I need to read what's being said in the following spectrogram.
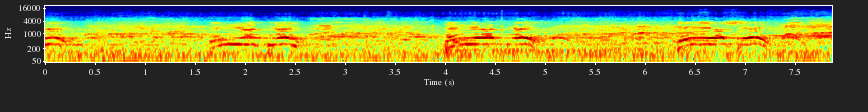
है यही आती है यही आती है यही आती है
